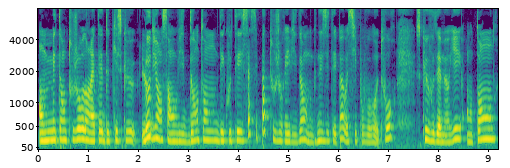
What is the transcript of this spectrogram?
en me mettant toujours dans la tête de qu'est-ce que l'audience a envie d'entendre, d'écouter. Ça, c'est pas toujours évident, donc n'hésitez pas aussi pour vos retours, ce que vous aimeriez entendre,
